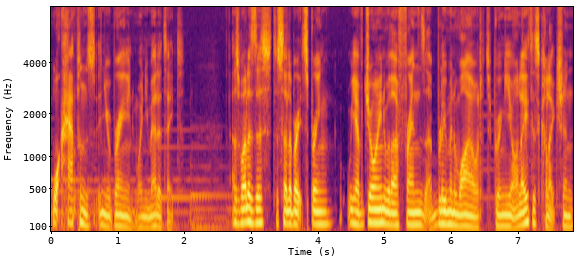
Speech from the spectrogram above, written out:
what happens in your brain when you meditate? As well as this, to celebrate spring, we have joined with our friends at Bloom and Wild to bring you our latest collection,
